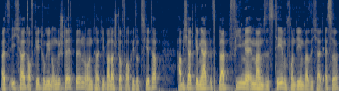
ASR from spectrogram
als ich halt auf Ketogen umgestellt bin und halt die Ballaststoffe auch reduziert habe, habe ich halt gemerkt, es bleibt viel mehr in meinem System von dem, was ich halt esse.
